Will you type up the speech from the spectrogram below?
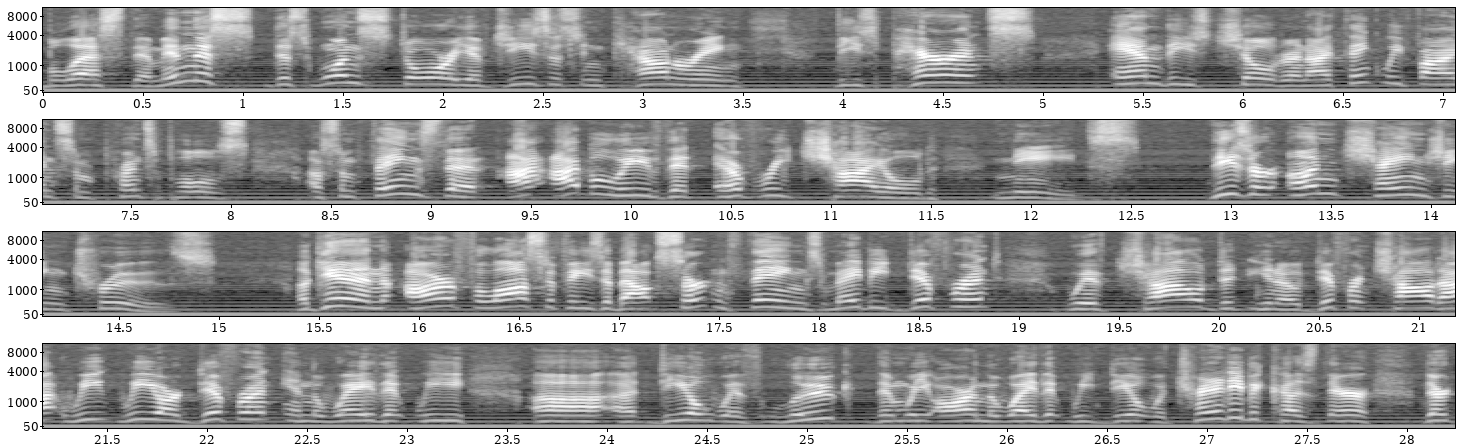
blessed them. In this, this one story of Jesus encountering these parents and these children, I think we find some principles of some things that I, I believe that every child needs. These are unchanging truths. Again, our philosophies about certain things may be different with child, you know, different child. We, we are different in the way that we uh, uh, deal with Luke than we are in the way that we deal with Trinity because they're, they're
